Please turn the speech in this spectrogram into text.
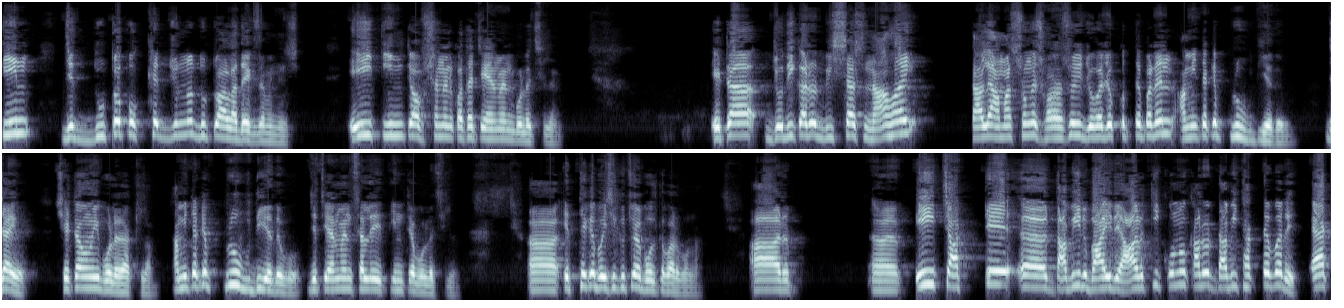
তিন যে দুটো পক্ষের জন্য দুটো আলাদা এক্সামিনেশন এই তিনটে অপশনের কথা চেয়ারম্যান বলেছিলেন। এটা যদি কারোর বিশ্বাস না হয়, তাহলে আমার সঙ্গে সরাসরি যোগাযোগ করতে পারেন, আমি তাকে প্রুফ দিয়ে দেবো। যাই হোক, সেটাও আমি বলে রাখলাম। আমি তাকে প্রুফ দিয়ে দেবো যে চেয়ারম্যান সালে এই তিনটে বলেছিলেন। এর থেকে বেশি কিছু আর বলতে পারব না। আর এই চারটে দাবির বাইরে আর কি কোনো কারোর দাবি থাকতে পারে? এক,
